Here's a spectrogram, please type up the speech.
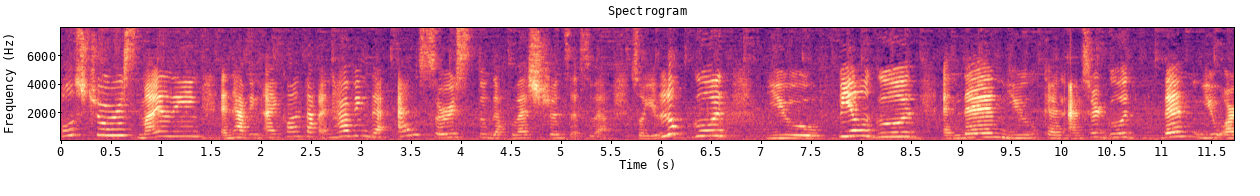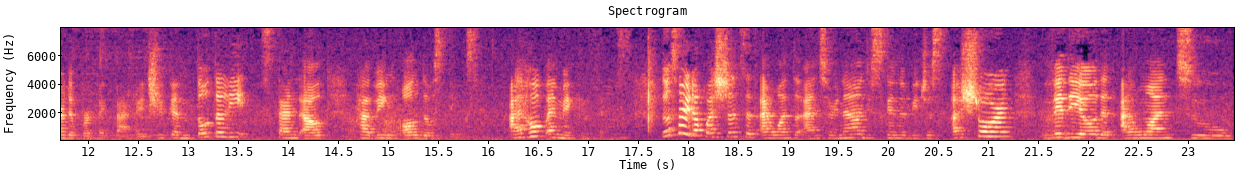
posture smiling and having eye contact and having the answers to the questions as well. So you look good you feel good and then you can answer good then you are the perfect package. You can totally stand out having all those things. I hope i'm making sense those are the questions that I want to answer now. This is gonna be just a short video that I want to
